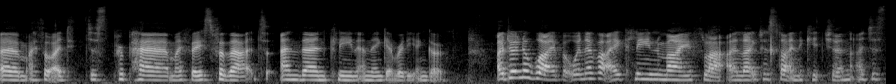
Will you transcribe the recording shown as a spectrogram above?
um, I thought I'd just prepare my face for that and then clean and then get ready and go. I don't know why but whenever I clean my flat I like to start in the kitchen. I just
